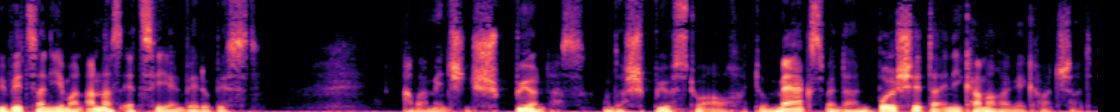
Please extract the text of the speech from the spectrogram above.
Wie willst du dann jemand anders erzählen, wer du bist? Aber Menschen spüren das und das spürst du auch. Du merkst, wenn da ein Bullshitter in die Kamera gequatscht hat.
